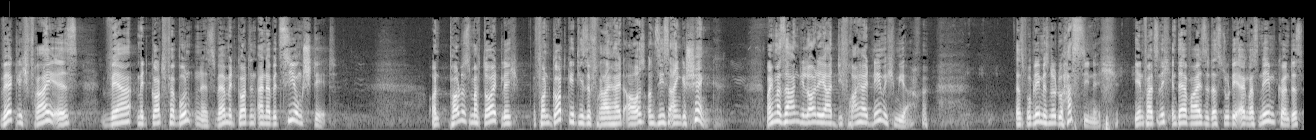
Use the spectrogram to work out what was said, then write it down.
Wirklich frei ist, wer mit Gott verbunden ist, wer mit Gott in einer Beziehung steht. Und Paulus macht deutlich, von Gott geht diese Freiheit aus und sie ist ein Geschenk. Manchmal sagen die Leute, ja, die Freiheit nehme ich mir. Das Problem ist nur, du hast sie nicht. Jedenfalls nicht in der Weise, dass du dir irgendwas nehmen könntest.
